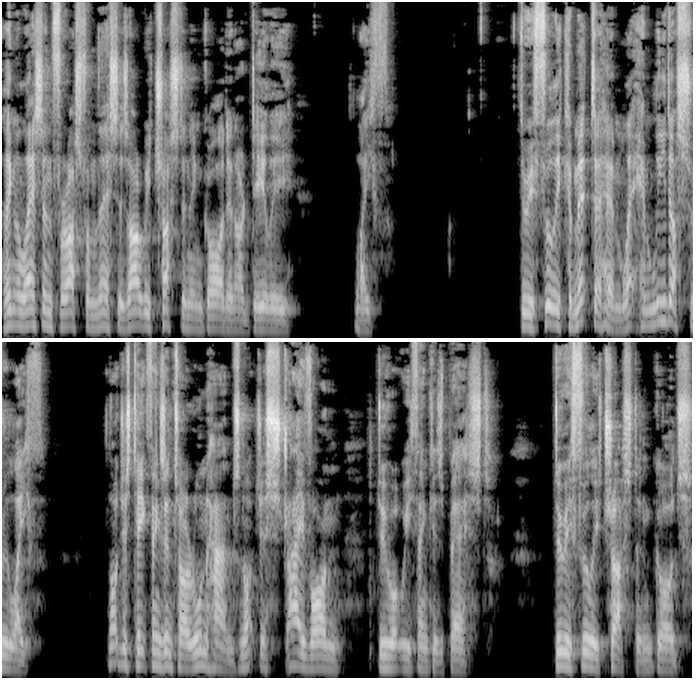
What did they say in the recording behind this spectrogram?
I think the lesson for us from this is are we trusting in God in our daily life? Do we fully commit to Him? Let Him lead us through life. Not just take things into our own hands, not just strive on, do what we think is best. Do we fully trust in God's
